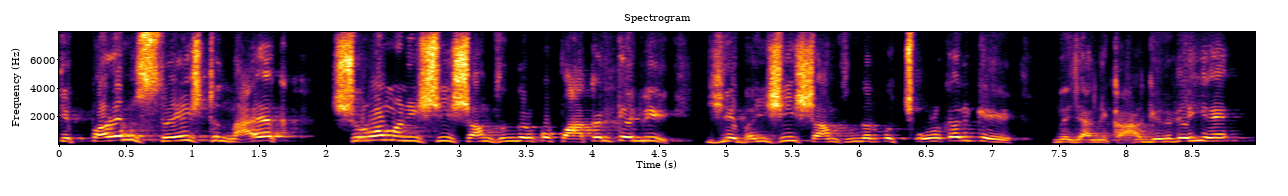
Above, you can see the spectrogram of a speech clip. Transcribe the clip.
कि परम श्रेष्ठ नायक शिरोमणि श्री श्याम सुंदर को पाकर के भी ये वंशी श्याम सुंदर को छोड़ करके न जाने कहा गिर गई है।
